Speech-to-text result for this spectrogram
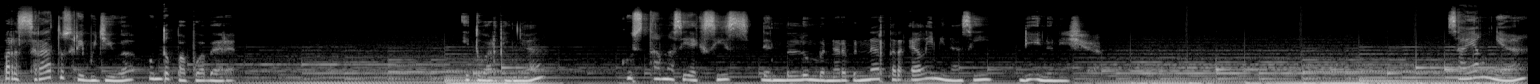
per 100 ribu jiwa untuk Papua Barat. Itu artinya, kusta masih eksis dan belum benar-benar tereliminasi di Indonesia. Sayangnya,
